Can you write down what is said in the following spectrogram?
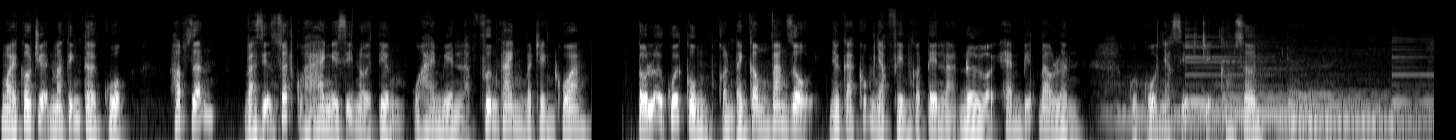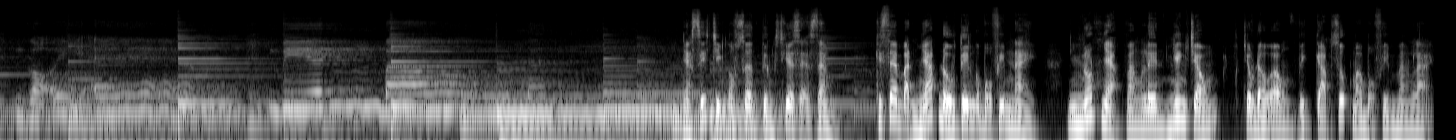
Ngoài câu chuyện mang tính thời cuộc, hấp dẫn và diễn xuất của hai nghệ sĩ nổi tiếng của hai miền là Phương Thanh và Trần Quang, tội lỗi cuối cùng còn thành công vang dội nhờ ca khúc nhạc phim có tên là Đời gọi em biết bao lần của cố nhạc sĩ Trịnh Công Sơn. đời gọi em biết bao lần Nhạc sĩ Trịnh Công Sơn từng chia sẻ rằng khi xem bản nháp đầu tiên của bộ phim này, những nốt nhạc vang lên nhanh chóng trong đầu ông vì cảm xúc mà bộ phim mang lại.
